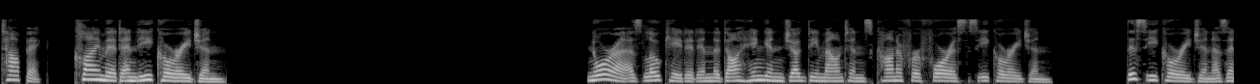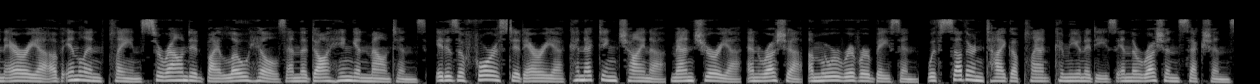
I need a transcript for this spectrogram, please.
Topic: Climate and ecoregion. Nora is located in the Da Hinggan-Dzhagdy Mountains conifer forests ecoregion. This ecoregion is an area of inland plains surrounded by low hills and the Dahingan Mountains. It is a forested area connecting China, Manchuria, and Russia, Amur River Basin, with southern taiga plant communities in the Russian sections,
